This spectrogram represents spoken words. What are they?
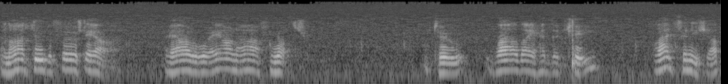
and I'd do the first hour, hour or hour and a half watch, to while they had the tea, I'd finish up,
